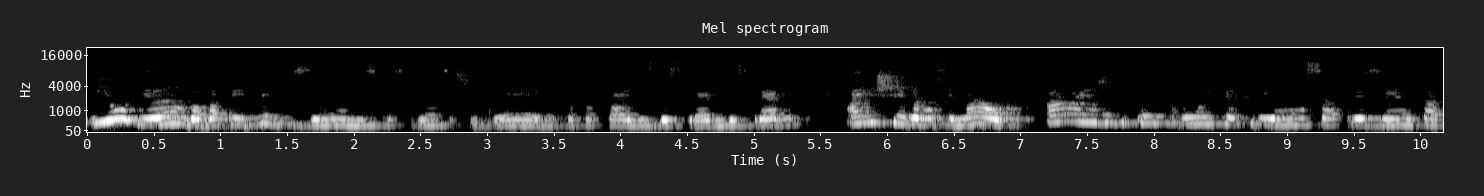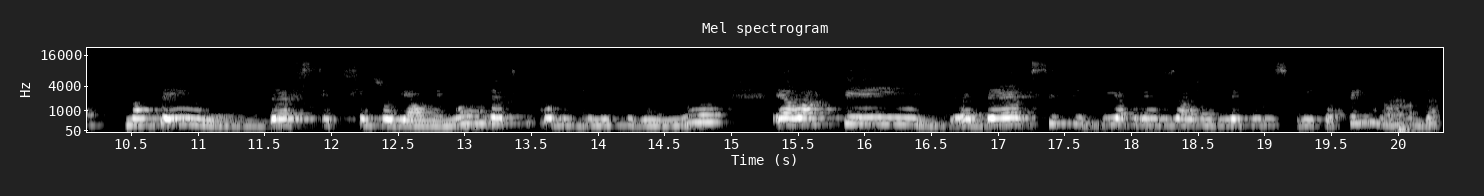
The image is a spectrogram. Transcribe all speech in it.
e olhando a bateria de exames que as crianças fizeram, tá, tá, tá, eles descrevem, descrevem, Aí chega no final, ah, a gente conclui que a criança apresenta, não tem déficit sensorial nenhum, déficit cognitivo nenhum, ela tem é, déficit de aprendizagem de leitura escrita, tem nada.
